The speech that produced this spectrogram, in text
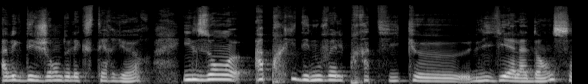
avec des gens de l'extérieur, ils ont appris des nouvelles pratiques euh, liées à la danse.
